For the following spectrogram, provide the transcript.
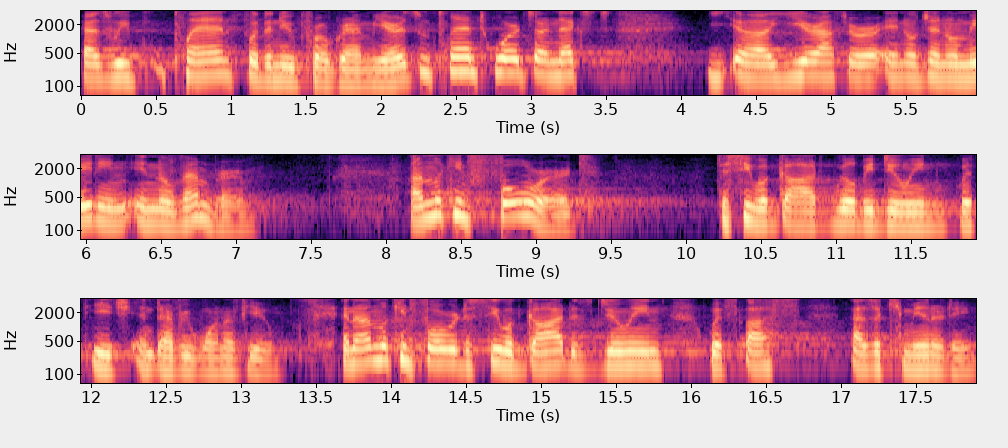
as we plan for the new program year, as we plan towards our next uh, year after our annual general meeting in November, I'm looking forward to see what God will be doing with each and every one of you. And I'm looking forward to see what God is doing with us as a community.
